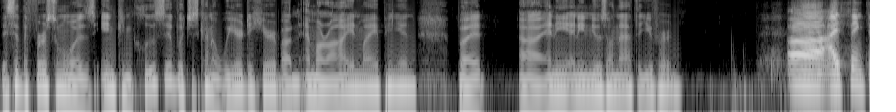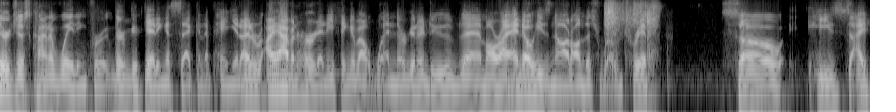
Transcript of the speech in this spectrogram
they said the first one was inconclusive, which is kind of weird to hear about an MRI in my opinion. But uh, any any news on that that you've heard? Uh, I think they're just kind of waiting for they're getting a second opinion. I I haven't heard anything about when they're going to do the MRI. I know he's not on this road trip, so he's, I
